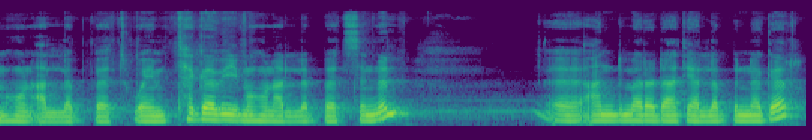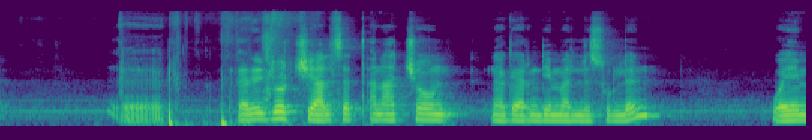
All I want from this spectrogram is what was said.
መሆን አለበት ወይም ተገቢ መሆን አለበት ስንል አንድ መረዳት ያለብን ነገር ለልጆች ያልሰጠናቸውን ነገር እንዲመልሱልን ወይም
